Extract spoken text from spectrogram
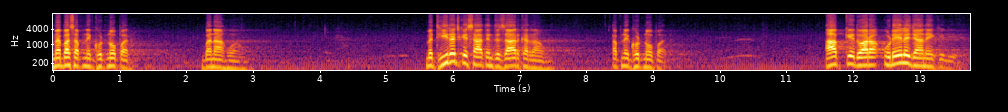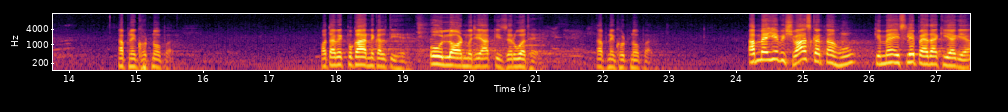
मैं बस अपने घुटनों पर बना हुआ हूँ। मैं धीरज के साथ इंतज़ार कर रहा हूँ अपने घुटनों पर। आपके द्वारा उड़ेले जाने के लिए अपने घुटनों पर। और तब एक पुकार निकलती है, ओ लॉर्ड, मुझे आपकी ज़रूरत है अपने घुटनों पर। अब मैं ये विश्वास करता हूँ कि मैं इसलिए पैदा किया गया,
